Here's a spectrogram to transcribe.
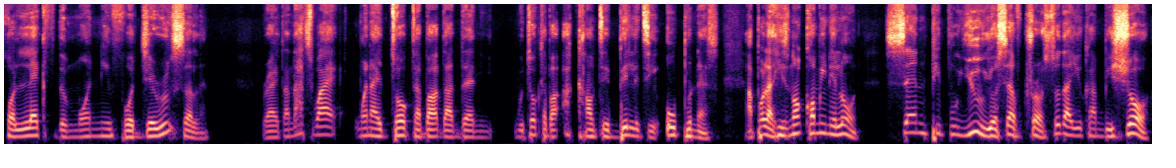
collect the money for Jerusalem, right? And that's why when I talked about that, then we talked about accountability, openness. And Paul, he's not coming alone. Send people you yourself trust so that you can be sure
